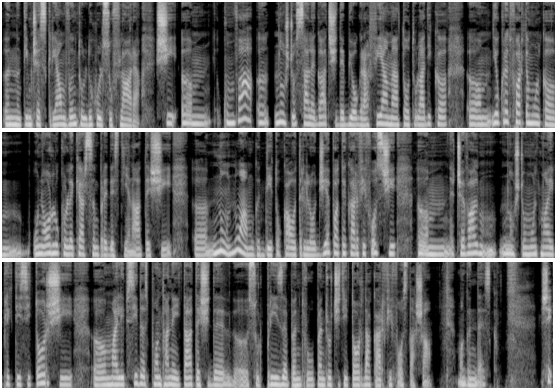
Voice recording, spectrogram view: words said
în timp ce scriam Vântul, Duhul, Suflarea. Și um, cumva, uh, nu știu, s-a legat și de biografia mea totul, adică um, eu cred foarte mult că uneori lucrurile chiar sunt predestinate și uh, nu, nu am gândit-o ca o trilogie, poate că ar fi fost și um, ceva, nu știu, mult mai plictisitor și uh, mai lipsit de spontaneitate și de uh, surprize pentru, pentru cititor dacă ar fi fost așa, mă gândesc. Și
